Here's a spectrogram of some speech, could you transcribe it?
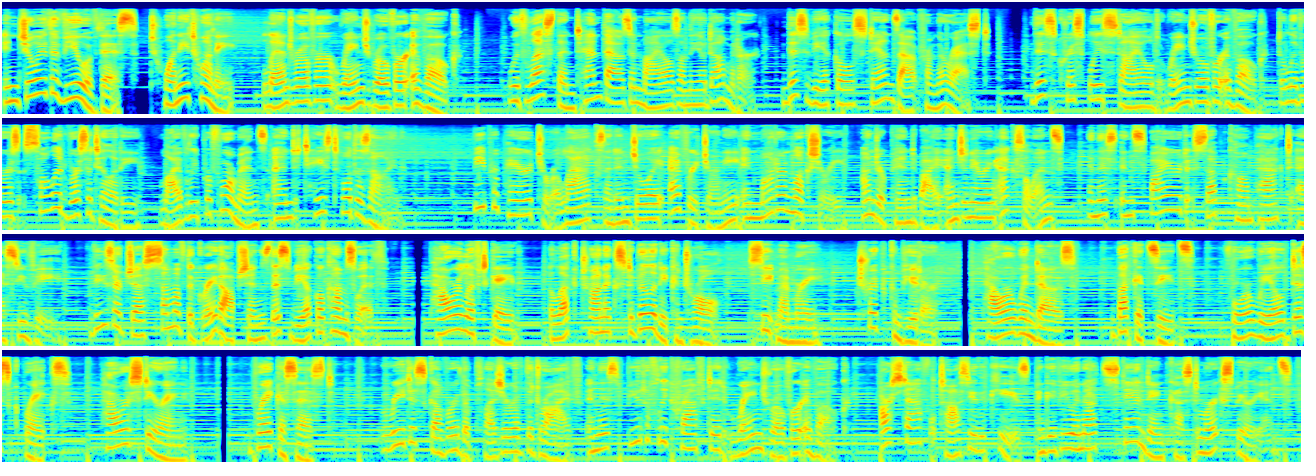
Enjoy the view of this 2020 Land Rover Range Rover Evoque. With less than 10,000 miles on the odometer, this vehicle stands out from the rest. This crisply styled Range Rover Evoque delivers solid versatility, lively performance, and tasteful design. Be prepared to relax and enjoy every journey in modern luxury, underpinned by engineering excellence in this inspired subcompact SUV. These are just some of the great options this vehicle comes with. Power liftgate, electronic stability control, seat memory, trip computer, power windows, bucket seats, four-wheel disc brakes, power steering, brake assist. Rediscover the pleasure of the drive in this beautifully crafted Range Rover Evoque. Our staff will toss you the keys and give you an outstanding customer experience.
